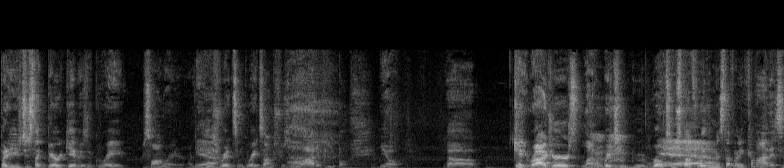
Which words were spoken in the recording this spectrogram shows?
But he's just like, Barry Gibb is a great songwriter. I mean, Yeah. he's written some great songs for a lot of people. You know, uh, Kenny Rogers, Lionel Mhm. Richie wrote some stuff with him and stuff. I mean, come on. It's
